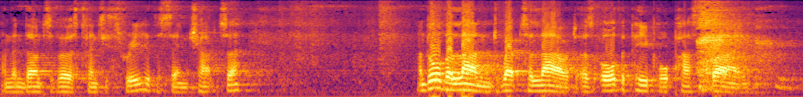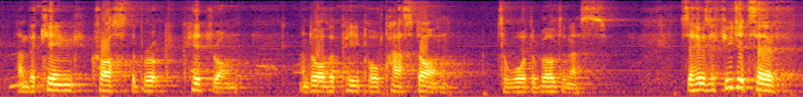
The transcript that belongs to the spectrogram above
And then down to verse 23 of the same chapter. And all the land wept aloud as all the people passed by. And the king crossed the brook Kidron, and all the people passed on toward the wilderness. So he was a fugitive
